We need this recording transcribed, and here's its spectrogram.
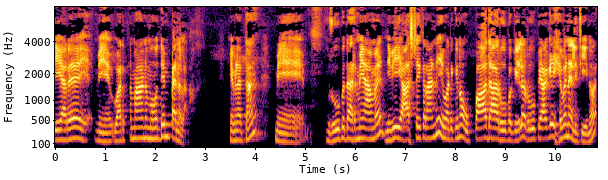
ඒ අර මේ වර්තමාන මොහොතෙන් පැනලා. එහෙම නැත්නම් මේ රූප ධර්මයාම නිවේ ආශ්‍රය කරන්නේ ඒවට කියනවා උපාදා රූප කියලා රූපයගේ හේවණලි තියෙනවා.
